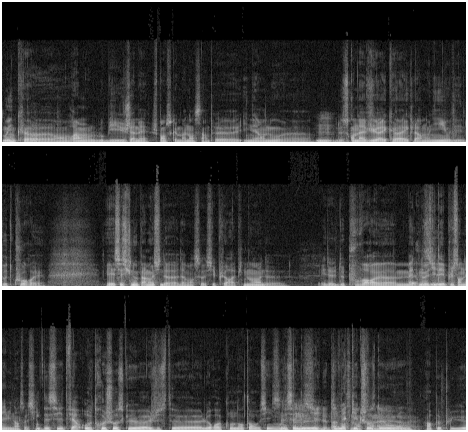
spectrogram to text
Donc en vrai, on l'oublie jamais. Je pense que maintenant, c'est un peu inné en nous mhm. de ce qu'on a vu avec, avec l'harmonie ou d'autres cours. Et, et c'est ce qui nous permet aussi d'avancer aussi plus rapidement et de, et de, pouvoir euh, mettre nos idées plus en évidence aussi. D'essayer de faire autre chose que euh, juste euh, le rock qu'on entend aussi. On essaie de, de, mettre quelque chose de un peu plus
